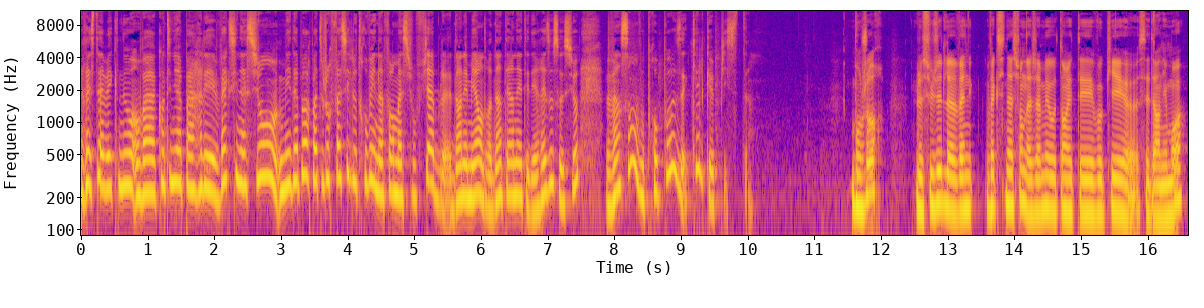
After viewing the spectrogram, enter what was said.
Restez avec nous, on va continuer à parler vaccination, mais d'abord, pas toujours facile de trouver une information fiable dans les méandres d'Internet et des réseaux sociaux. Vincent vous propose quelques pistes. Bonjour. Le sujet de la vaccination n'a jamais autant été évoqué euh, ces derniers mois.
